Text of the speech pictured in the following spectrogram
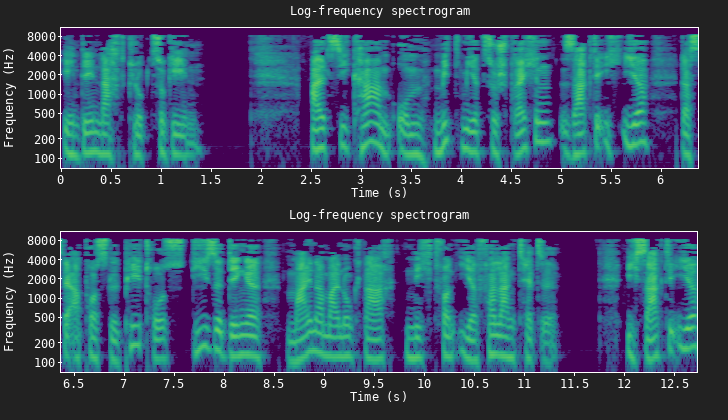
in den Nachtclub zu gehen. Als sie kam, um mit mir zu sprechen, sagte ich ihr, dass der Apostel Petrus diese Dinge meiner Meinung nach nicht von ihr verlangt hätte. Ich sagte ihr,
